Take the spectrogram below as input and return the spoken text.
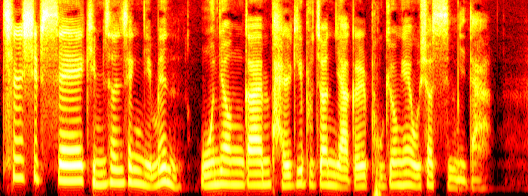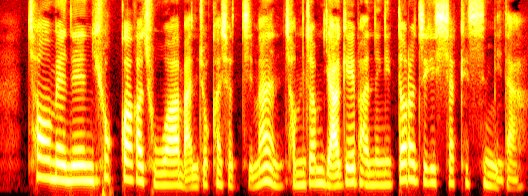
70세의 김 선생님은 5년간 발기부전 약을 복용해 오셨습니다. 처음에는 효과가 좋아 만족하셨지만 점점 약의 반응이 떨어지기 시작했습니다.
